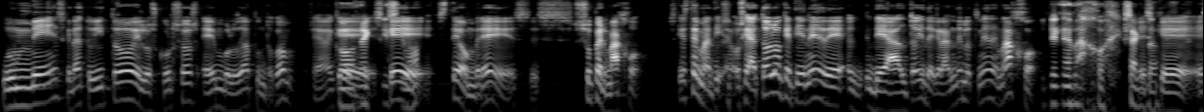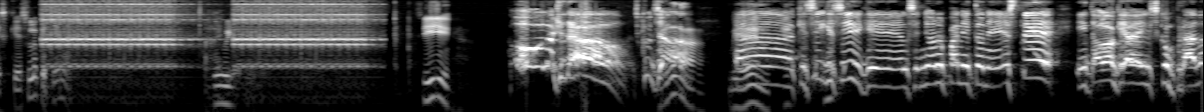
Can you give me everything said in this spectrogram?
un mes gratuito en los cursos en boluda.com. O sea que es que este hombre es súper majo. Es este Matías, o sea, todo lo que tiene de, de alto y de grande lo tiene de majo. Tiene bajo, exacto. Es que, es que es lo que tiene. Uy. Sí, Hola, ¿qué tal? Escucha. Hola. Bien. Ah, que sí, que sí, que el señor Panetone este y todo lo que habéis comprado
